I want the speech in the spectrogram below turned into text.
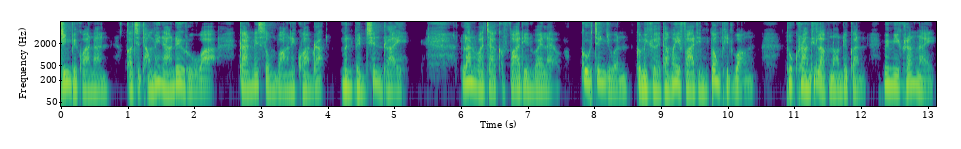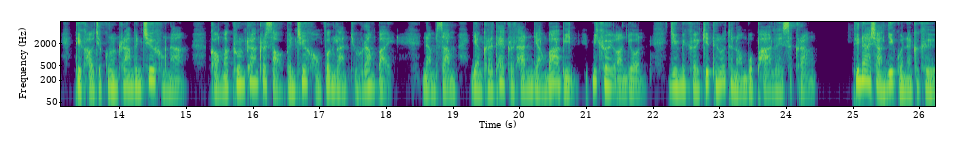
ยิ่งไปกว่านั้น เขาจะทำให้นางได้รู้ว่า การไม่สมหวังในความรักมันเป็นเช่นไร ลั่นวาจากับฟ้าดินไว้แล้ว กู้เจิ้งหยวนก็ไม่เคยทำให้ฟ้าดินต้องผิดหวัง ทุกครั้งที่หลับนอนด้วยกัน ไม่มีครั้งไหนที่เขาจะครุ่นครางเป็นชื่อของนาง เขามักครุ่นครางกระเสาเป็นชื่อของเฟิงหลานอยู่ร่ำไปนำซ้ำอย่างกระแทกกระทันอย่างบ้าบิน ไม่เคยอ่อนโยน ยิ่งไม่เคยคิดทนุถนอมบุพภาเลยสักครั้ง ที่น่าชางยิ่งกว่านั้นก็คือ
